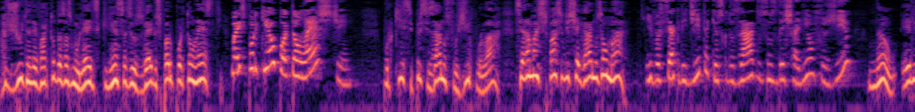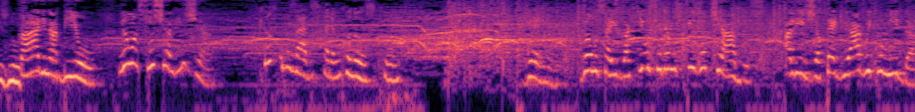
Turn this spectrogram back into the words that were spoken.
Ajude a levar todas as mulheres, crianças e os velhos para o portão leste. Mas por que o portão leste? Porque se precisarmos fugir por lá, será mais fácil de chegarmos ao mar. E você acredita que os cruzados nos deixariam fugir? Não, eles nos. Pare, Nabil! Não assuste a Lígia! O que os cruzados farão conosco? Venham, vamos sair daqui ou seremos pisoteados. Alígia, pegue água e comida.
